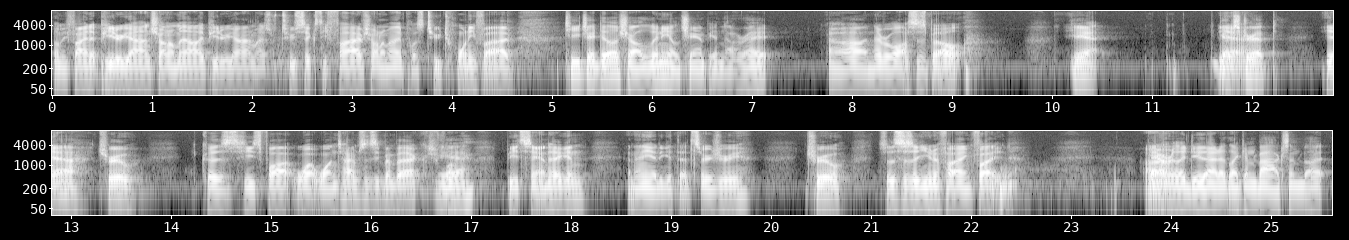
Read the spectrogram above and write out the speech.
let me find it. Petr Yan, Sean O'Malley. Petr Yan minus two sixty five. Sean O'Malley plus two twenty five. TJ Dillashaw, lineal champion though, right? Uh, never lost his belt. Yeah, got Yeah. stripped. Yeah, true. Because he's fought what one time since he's been back. Fought- Yeah. beat Sandhagen, and then he had to get that surgery. True. So this is a unifying fight. They Uh, don't really do that like in boxing, but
